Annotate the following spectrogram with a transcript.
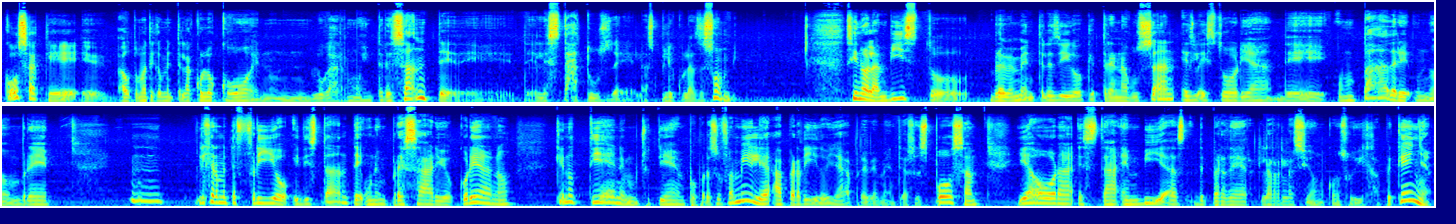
cosa que eh, automáticamente la colocó en un lugar muy interesante del estatus de las películas de zombie. Si no la han visto, brevemente les digo que Tren a es la historia de un padre, un hombre mm, ligeramente frío y distante, un empresario coreano que no tiene mucho tiempo para su familia, ha perdido ya previamente a su esposa y ahora está en vías de perder la relación con su hija pequeña.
